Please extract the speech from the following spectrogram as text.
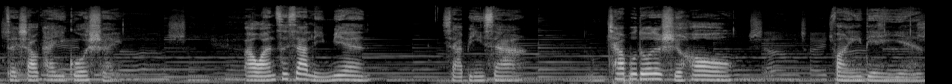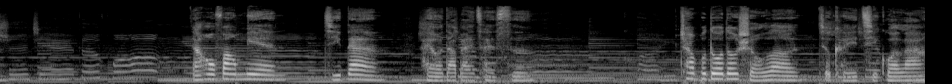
再烧开一锅水，把丸子下里面，下冰虾，差不多的时候放一点盐。然后放面、鸡蛋，还有大白菜丝，差不多都熟了，就可以起锅啦。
